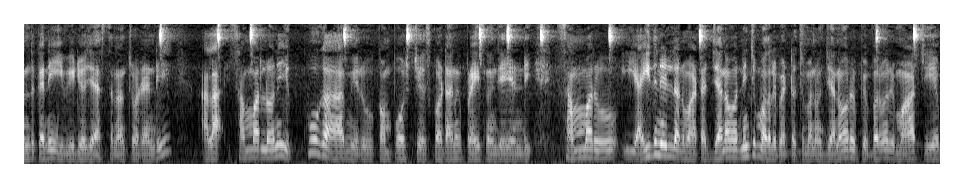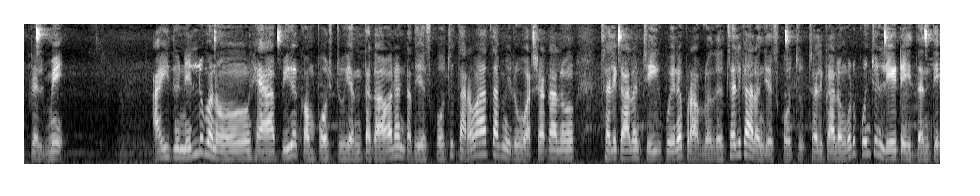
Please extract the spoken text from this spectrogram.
అందుకని ఈ వీడియో చేస్తున్నాను చూడండి. అలా సమ్మర్లోనే ఎక్కువగా మీరు కంపోస్ట్ చేసుకోవడానికి ప్రయత్నం చేయండి. సమ్మరు ఈ ఐదు నెలలు అనమాట జనవరి నుంచి మొదలు పెట్టచ్చు మనం. జనవరి ఫిబ్రవరి మార్చి ఏప్రిల్ మే. ఐదు నెలలు మనం హ్యాపీగా కంపోస్ట్ ఎంత కావాలంటే అది చేసుకోవచ్చు. తర్వాత మీరు వర్షాకాలం చలికాలం చేయకపోయినా ప్రాబ్లం లేదు. చలికాలం చేసుకోవచ్చు. చలికాలం కూడా కొంచెం లేట్ అవుతుంది అంతే.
